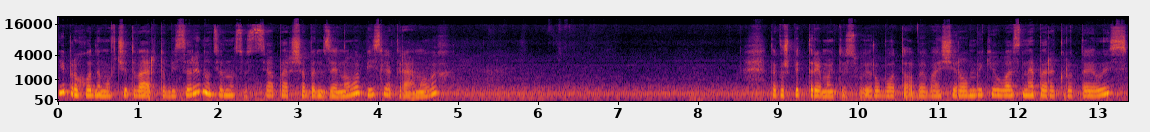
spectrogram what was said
і проходимо в четверту бісерину. Це в нас ось ця перша бензинова після кремових. Також підтримуйте свою роботу, аби ваші ромбики у вас не перекрутились.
